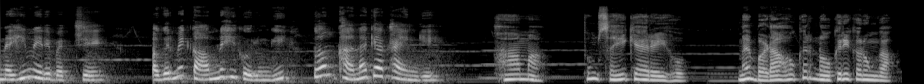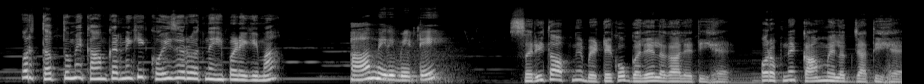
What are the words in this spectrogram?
नहीं मेरे बच्चे अगर मैं काम नहीं करूँगी तो हम खाना क्या खाएँगे? हाँ माँ तुम सही कह रही हो। मैं बड़ा होकर नौकरी करूँगा और तब तुम्हें काम करने की कोई ज़रूरत नहीं पड़ेगी माँ। हाँ मेरे बेटे। सरिता अपने बेटे को गले लगा लेती है और अपने काम में लग जाती है।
